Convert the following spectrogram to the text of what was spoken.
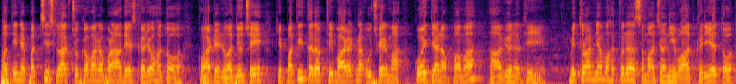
પતિને પચીસ લાખ ચૂકવવાનો પણ આદેશ કર્યો હતો. કોર્ટે નોંધ્યું છે કે પતિ તરફથી બાળકના ઉછેરમાં કોઈ ધ્યાન આપવામાં આવ્યું નથી. મિત્રો, અન્ય મહત્વના સમાચારની વાત કરીએ તો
